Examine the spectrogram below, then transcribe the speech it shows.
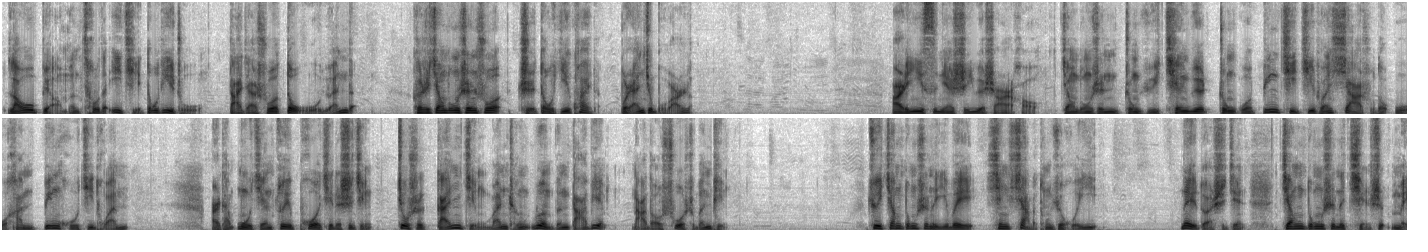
老表们凑在一起斗地主，大家说斗五元的。可是江东升说只斗一块的，不然就不玩了。二零一四年十一月十二号，江东升终于签约中国兵器集团下属的武汉滨湖集团，而他目前最迫切的事情就是赶紧完成论文答辩，拿到硕士文凭。据江东升的一位姓夏的同学回忆，那段时间江东升的寝室每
